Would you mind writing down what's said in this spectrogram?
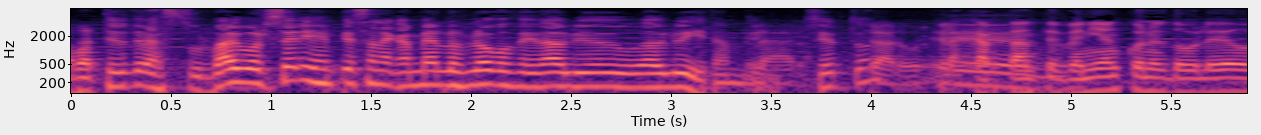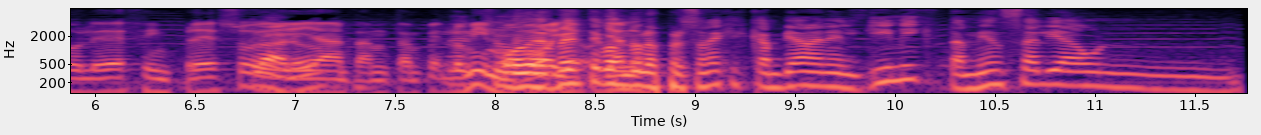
A partir de las Survivor Series empiezan a cambiar los logos de WWE también, Claro, ¿cierto? Claro, porque las Eh, cartas antes venían con el WWF impreso Claro. y ya tam- tam- lo mismo. O de repente cuando no- los personajes cambiaban el gimmick, también salía un...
